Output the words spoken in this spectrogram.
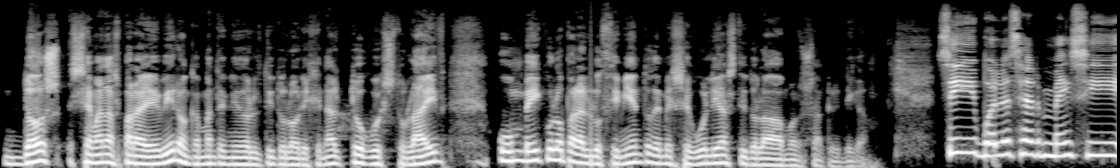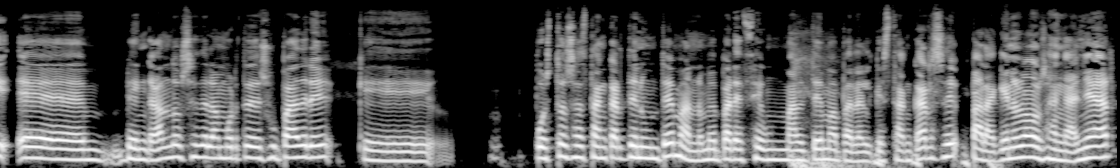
Dos semanas para vivir, aunque ha mantenido el título original, Two Weeks to Live. Un vehículo para el lucimiento de Messi Williams, titulábamos nuestra crítica. Sí, vuelve a ser Macy eh, vengándose de la muerte de su padre, que puestos a estancarte en un tema, no me parece un mal tema para el que estancarse, ¿para qué nos vamos a engañar?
